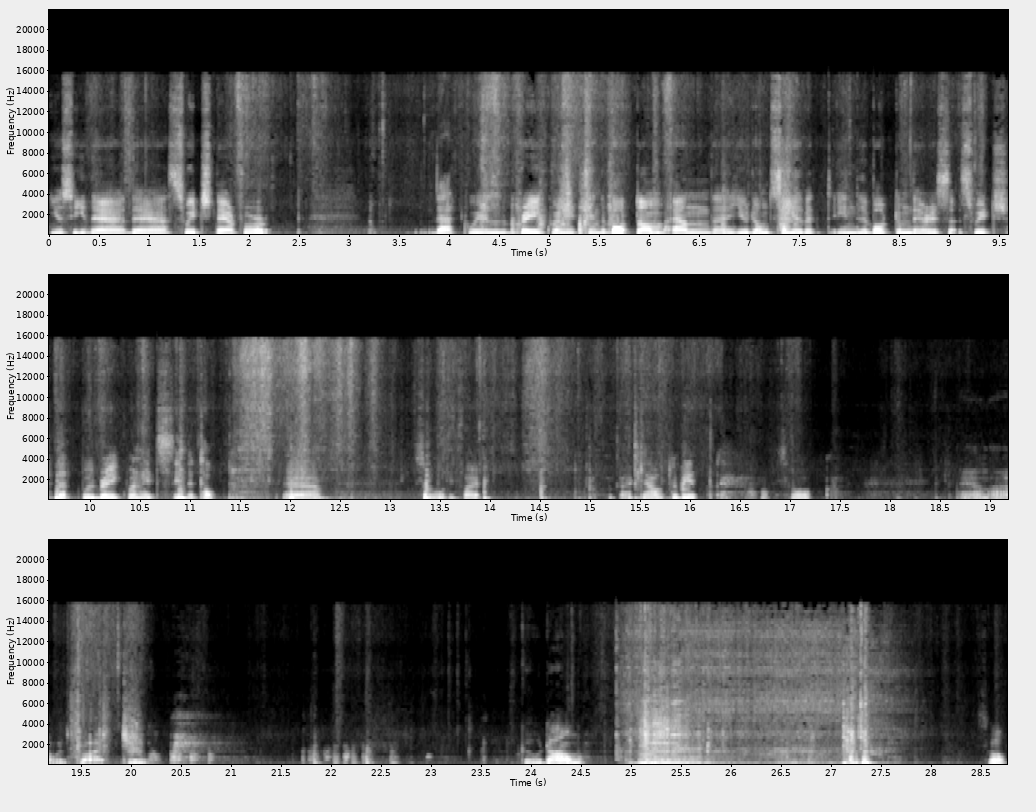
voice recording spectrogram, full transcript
you see the the switch there for that will break when it's in the bottom and uh, you don't see it but in the bottom there is a switch that will break when it's in the top. Uh, so if I back out a bit. So and I will try to go down. So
